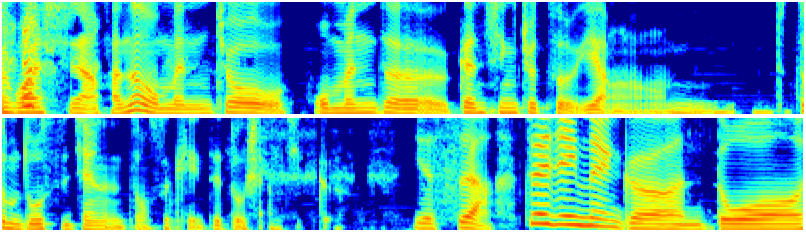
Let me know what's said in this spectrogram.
没关系啊，反正我们就我们的更新就这样啊，这么多时间了，总是可以再多想几个。也是啊，最近那个很多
